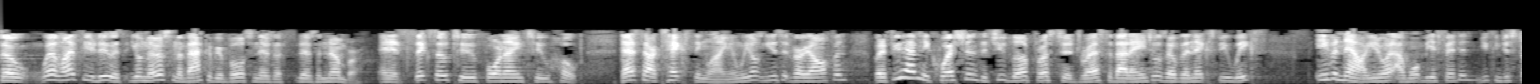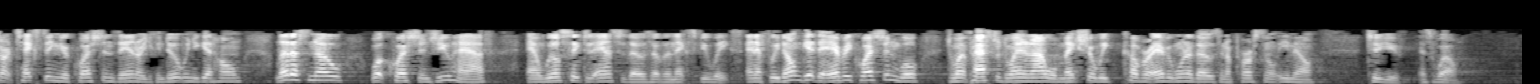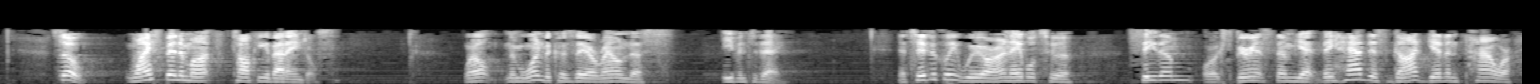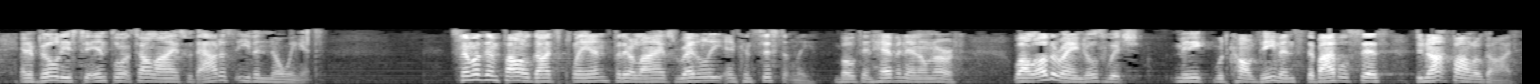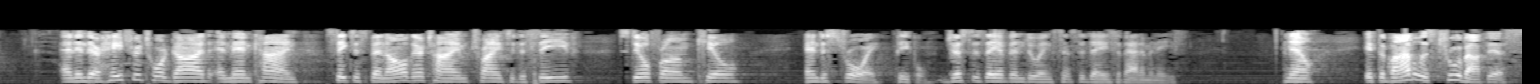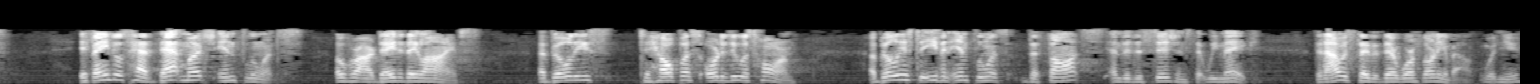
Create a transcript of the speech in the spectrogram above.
So what I'd like for you to do is you'll notice on the back of your bulletin there's a there's a number and it's 602-492 hope. That's our texting line and we don't use it very often, but if you have any questions that you'd love for us to address about angels over the next few weeks, even now, you know what? I won't be offended. You can just start texting your questions in or you can do it when you get home. Let us know what questions you have and we'll seek to answer those over the next few weeks. And if we don't get to every question, we'll Pastor Dwayne and I will make sure we cover every one of those in a personal email to you as well. So, why spend a month talking about angels? Well, number one, because they are around us even today. Now, typically we are unable to see them or experience them, yet they have this God given power and abilities to influence our lives without us even knowing it. Some of them follow God's plan for their lives readily and consistently, both in heaven and on earth, while other angels, which many would call demons, the Bible says do not follow God. And in their hatred toward God and mankind, seek to spend all their time trying to deceive, steal from, kill, and destroy people, just as they have been doing since the days of Adam and Eve. Now, if the Bible is true about this, if angels have that much influence over our day to day lives, abilities to help us or to do us harm, abilities to even influence the thoughts and the decisions that we make, then I would say that they're worth learning about, wouldn't you?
